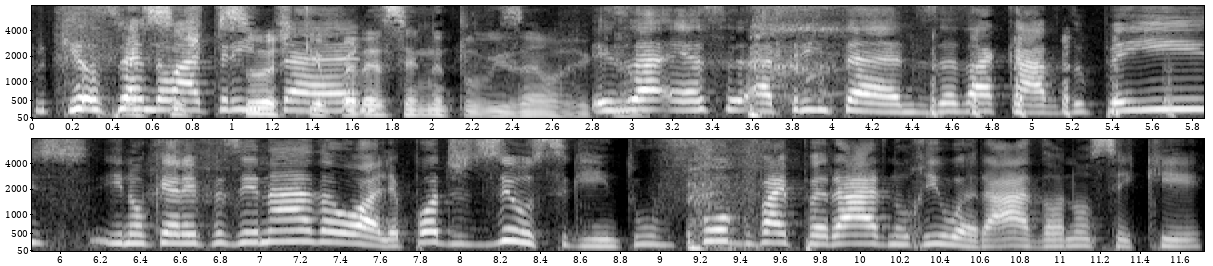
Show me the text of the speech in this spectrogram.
porque eles andam há 30 pessoas que aparecem na televisão, Essa, há 30 anos a dar cabo do país e não querem fazer nada. Olha, podes dizer o seguinte: o fogo vai parar no Rio Arado ou não sei quê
